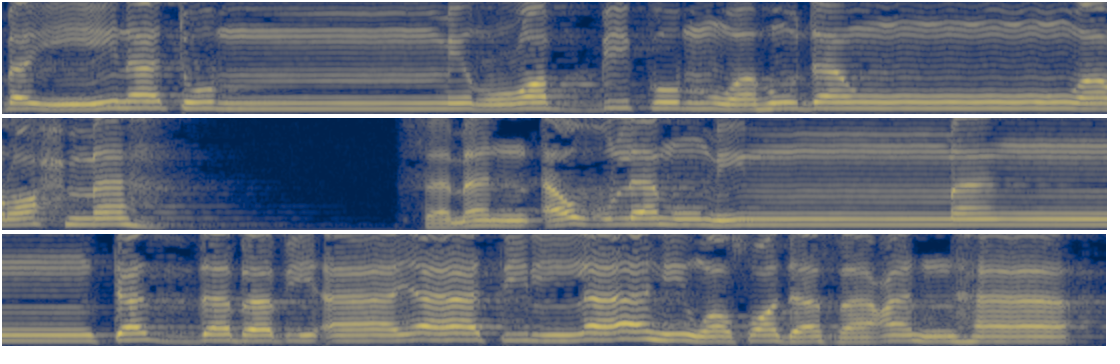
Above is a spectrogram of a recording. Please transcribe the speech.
بينة من ربكم وهدى ورحمة فمن أظلم ممن كذب بآيات الله وصدف عنها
